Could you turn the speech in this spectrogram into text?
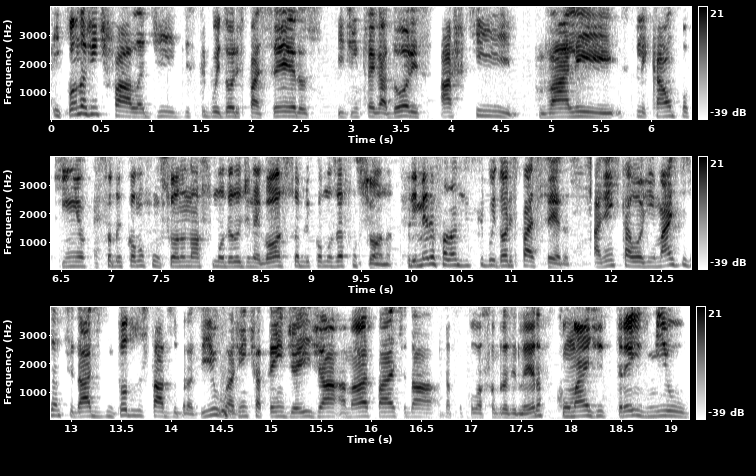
E quando a gente fala de distribuidores parceiros e de entregadores, acho que vale explicar um pouquinho sobre como funciona o nosso modelo de negócio, sobre como o Zé funciona. Primeiro, falando de distribuidores parceiros. A gente está hoje em mais de 200 cidades em todos os estados do Brasil. A gente atende aí já a maior parte da, da população brasileira, com mais de 3 mil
